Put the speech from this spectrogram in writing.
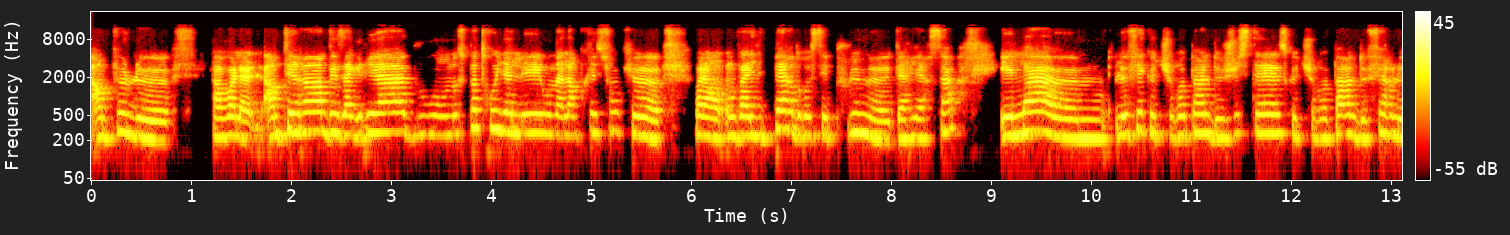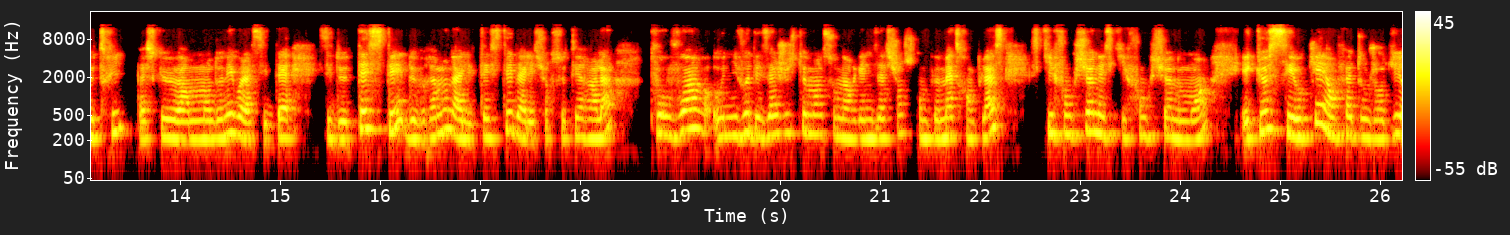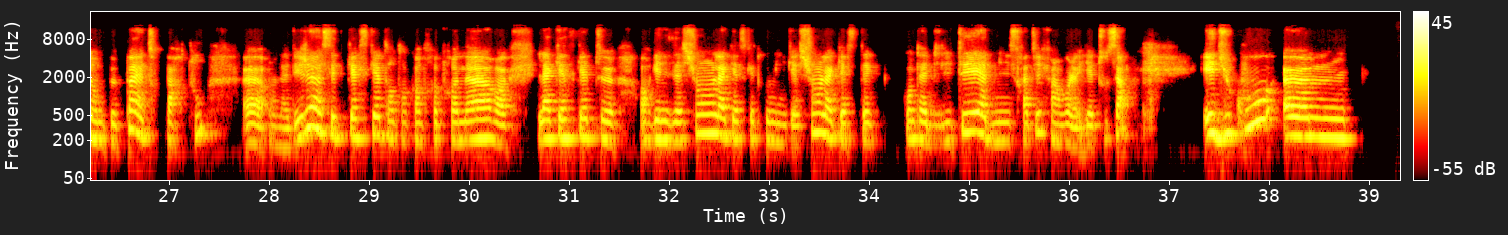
un peu le, enfin voilà, un terrain désagréable où on n'ose pas trop y aller, on a l'impression que voilà, on, va y perdre ses plumes euh, derrière ça. Et là, euh, le fait que tu reparles de justesse, que tu reparles de faire le tri, parce qu'à un moment donné, voilà, c'est de, de tester, de vraiment aller tester, d'aller sur ce terrain-là pour voir au niveau des ajustements de son organisation ce qu'on peut mettre en place, ce qui fonctionne et ce qui fonctionne moins, et que c'est OK en fait aujourd'hui, on ne peut pas être partout. Euh, on a déjà assez de casquettes en tant qu'entrepreneur, la casquette euh, organisation, la casquette communication, la casquette comptabilité, administratif, enfin voilà, il y a tout ça. Et du coup, euh,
